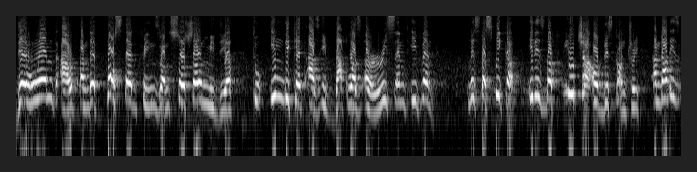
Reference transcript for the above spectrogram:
They went out and they posted things on social media to indicate as if that was a recent event. Mr. Speaker, it is the future of this country and that is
